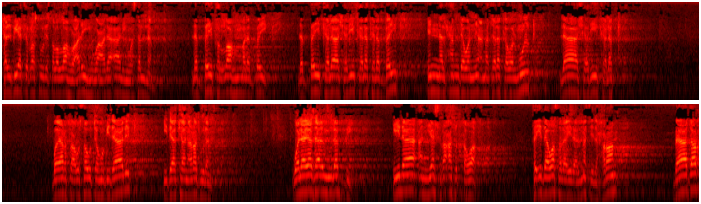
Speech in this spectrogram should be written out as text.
تلبية الرسول صلى الله عليه وعلى آله وسلم لبيك اللهم لبيك لبيك لا شريك لك لبيك إن الحمد والنعمة لك والملك لا شريك لك. ويرفع صوته بذلك إذا كان رجلا. ولا يزال يلبي إلى أن يشرع في الطواف. فإذا وصل إلى المسجد الحرام بادر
